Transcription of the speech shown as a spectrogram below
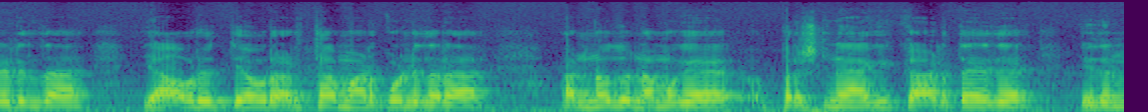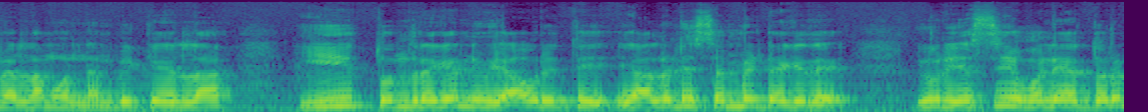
ಕಡೆಯಿಂದ? ಯಾವ ರೀತಿ ಅವರು ಅರ್ಥ ಮಾಡ್ಕೊಂಡಿದ್ದಾರೆ ಅನ್ನೋದು ನಮಗೆ ಪ್ರಶ್ನೆ ಆಗಿ ಕಾಡ್ತಾ ಇದೆ. ಇದ್ರ ಮೇಲೆ ನಮಗೆ ನಂಬಿಕೆ ಇಲ್ಲ. ಈ ತೊಂದರೆಗೆ ನೀವು ಯಾವ ರೀತಿ ಆಲ್ರೆಡಿ ಸಬ್ಮಿಟ್ ಆಗಿದೆ. ಇವರು ಎಸ್ ಸಿ ಹೊಲೆ ಇದ್ದವರು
